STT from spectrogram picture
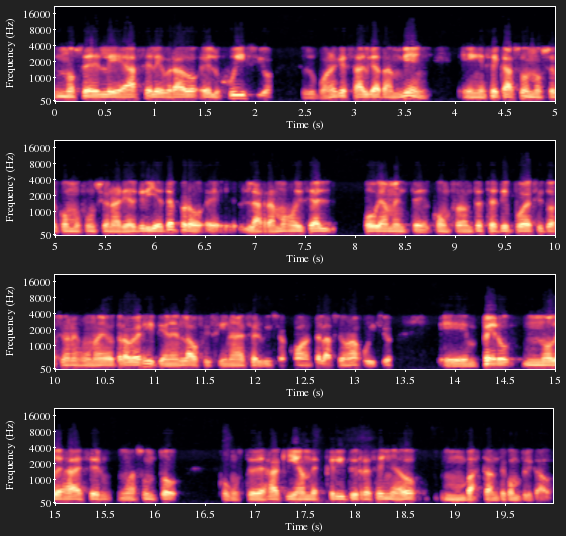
no se le ha celebrado el juicio, se supone que salga también. En ese caso no sé cómo funcionaría el grillete, pero eh, la rama judicial obviamente confronta este tipo de situaciones una y otra vez y tienen la oficina de servicios con antelación a juicio, eh, pero no deja de ser un asunto como ustedes aquí han descrito y reseñado, bastante complicado.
